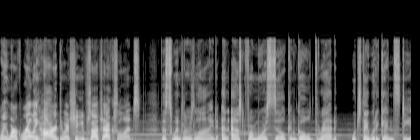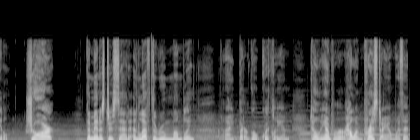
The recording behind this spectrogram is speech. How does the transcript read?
We work really hard to achieve such excellence. The swindlers lied and asked for more silk and gold thread, which they would again steal. Sure, the minister said and left the room mumbling, I'd better go quickly and tell the emperor how impressed I am with it.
